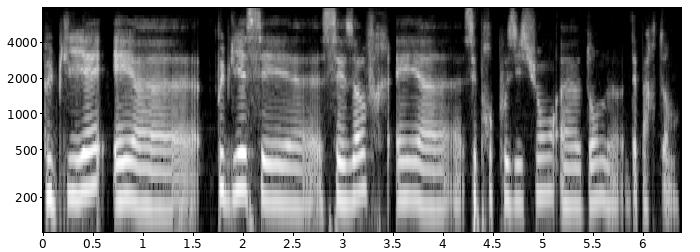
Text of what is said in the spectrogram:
publier et euh, publier ses, offres et euh, ses propositions euh, dans le département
